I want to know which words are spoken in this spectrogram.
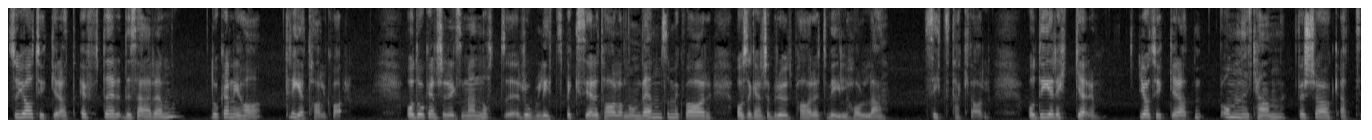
Så jag tycker att efter desserten, då kan ni ha tre tal kvar. Och då kanske det liksom är något roligt spexigare tal av någon vän som är kvar och så kanske brudparet vill hålla sitt tacktal. Och det räcker. Jag tycker att om ni kan, försök att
